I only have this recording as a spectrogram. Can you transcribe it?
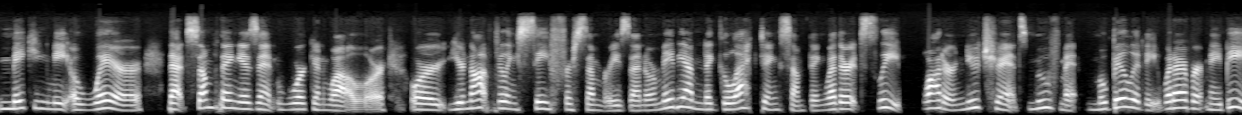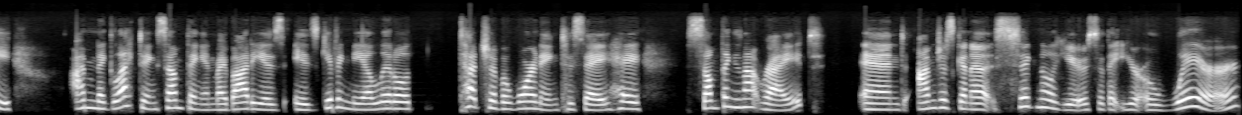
making me aware that something isn't working well or or you're not feeling safe for some reason or maybe I'm neglecting something, whether it's sleep, water, nutrients, movement, mobility, whatever it may be, I'm neglecting something and my body is is giving me a little touch of a warning to say, "Hey, something's not right." And I'm just going to signal you so that you're aware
